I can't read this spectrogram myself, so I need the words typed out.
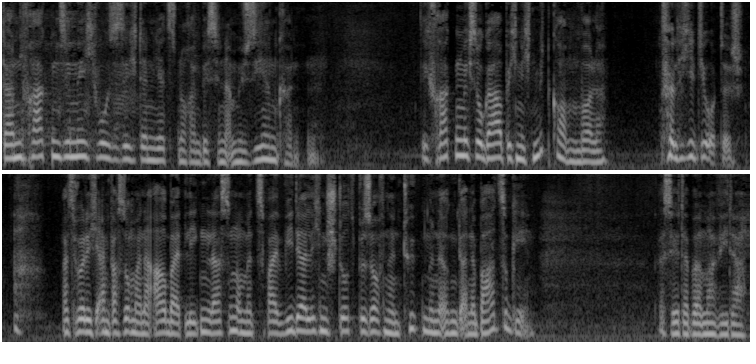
Dann fragten sie mich, wo sie sich denn jetzt noch ein bisschen amüsieren könnten. Die fragten mich sogar, ob ich nicht mitkommen wolle. Völlig idiotisch. Als würde ich einfach so meine Arbeit liegen lassen, um mit zwei widerlichen, sturzbesoffenen Typen in irgendeine Bar zu gehen. Passiert aber immer wieder.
